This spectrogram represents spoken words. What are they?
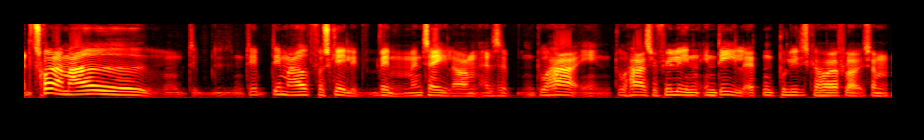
Ej, det tror jeg er meget, det, det, det er meget forskelligt, hvem man taler om. Altså, du har, en, du har selvfølgelig en, en del af den politiske højrefløj, som,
